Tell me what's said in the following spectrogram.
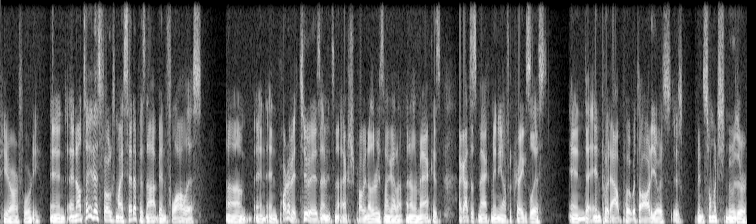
PR40. And and I'll tell you this, folks, my setup has not been flawless. Um, and and part of it too is, I mean, it's actually probably another reason I got a, another Mac is I got this Mac Mini off of Craigslist, and the input output with the audio has has been so much smoother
